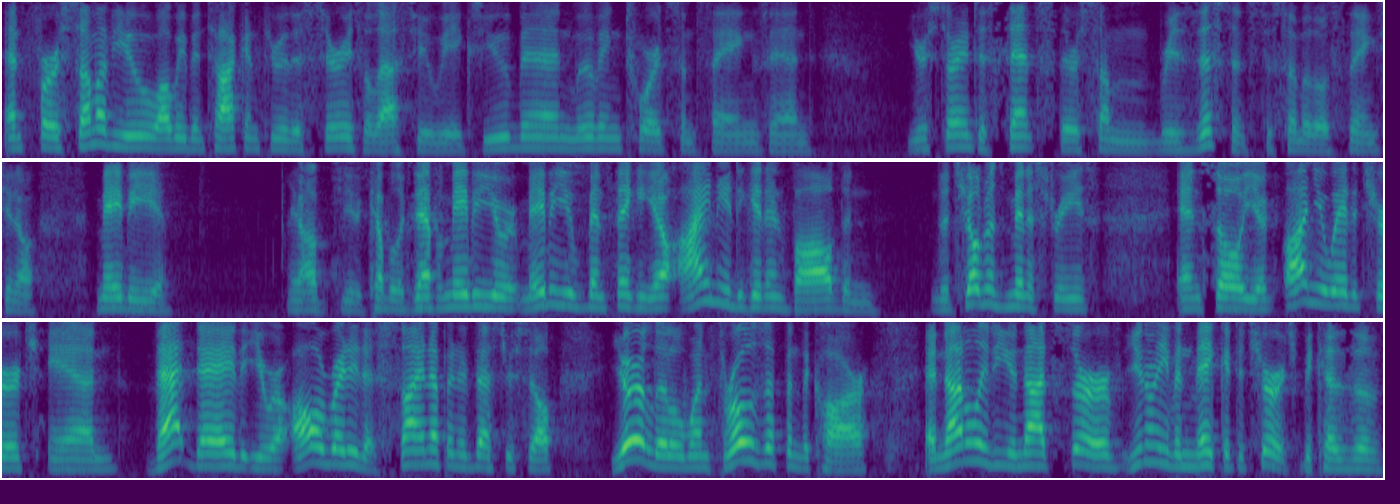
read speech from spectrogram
And for some of you, while we've been talking through this series the last few weeks, you've been moving towards some things, and you're starting to sense there's some resistance to some of those things. You know, maybe, you know, a couple examples. Maybe you're, maybe you've been thinking, you know, I need to get involved in the children's ministries. And so you're on your way to church, and that day that you were all ready to sign up and invest yourself, your little one throws up in the car, and not only do you not serve, you don't even make it to church because of.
